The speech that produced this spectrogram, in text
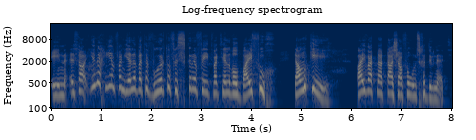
En is daar enigiemand van julle wat 'n woord of 'n skrif het wat julle wil byvoeg? Dankie. By wat Natasha vir ons gedoen het.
